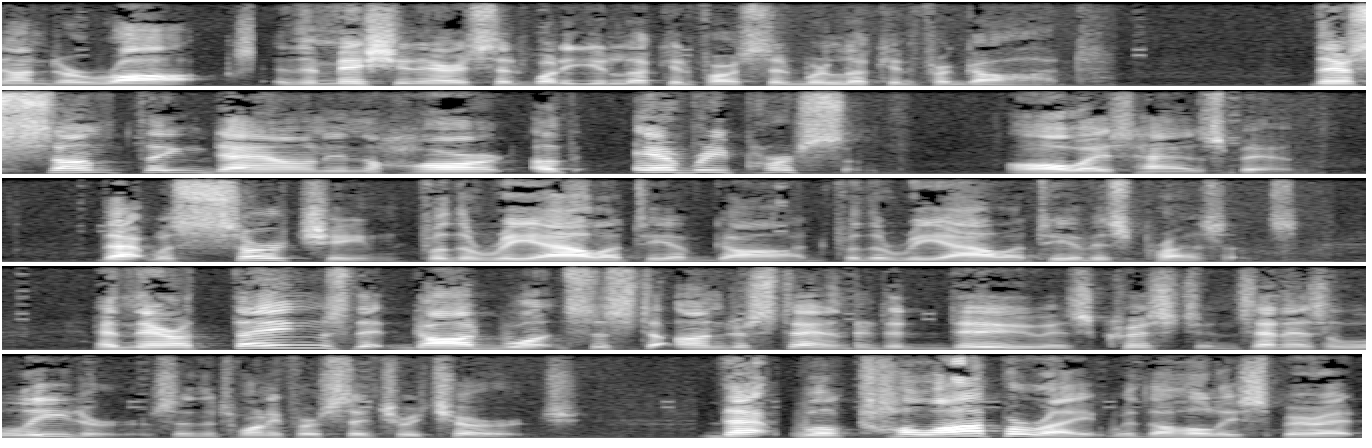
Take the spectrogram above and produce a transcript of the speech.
under rocks. And the missionary said, What are you looking for? I said, We're looking for God. There's something down in the heart of every person, always has been, that was searching for the reality of God, for the reality of His presence. And there are things that God wants us to understand and to do as Christians and as leaders in the 21st century church that will cooperate with the Holy Spirit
